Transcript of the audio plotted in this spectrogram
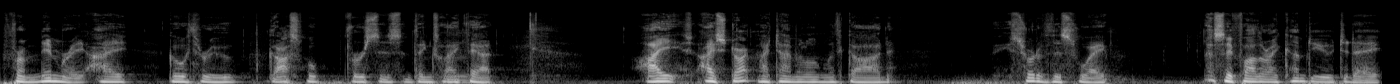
from memory, I go through gospel verses and things like that. I I start my time alone with God sort of this way. I say, Father, I come to you today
